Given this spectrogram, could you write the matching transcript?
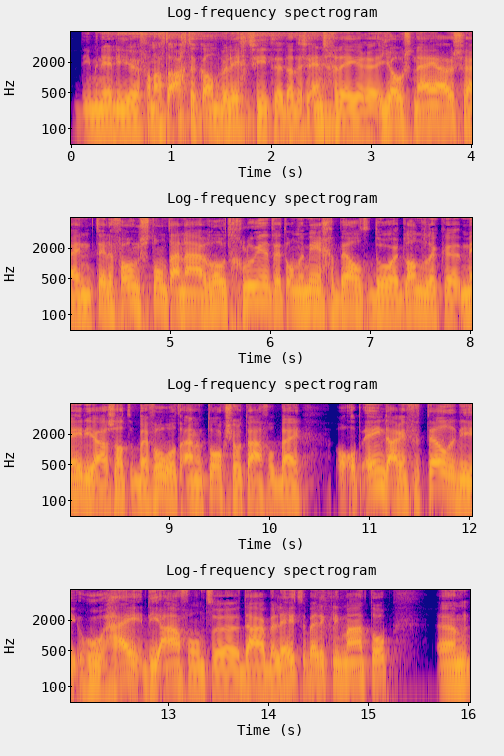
die meneer die je vanaf de achterkant wellicht ziet, eh, dat is Enschede eh, Joost Nijhuis. Zijn telefoon stond daarna rood gloeiend, werd onder meer gebeld door het landelijke media. Zat bijvoorbeeld aan een talkshowtafel bij op één. Daarin vertelde hij hoe hij die avond daar beleefde bij de klimaattop. Ehm,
